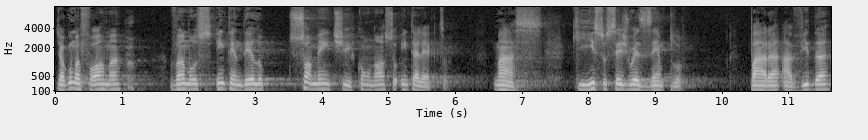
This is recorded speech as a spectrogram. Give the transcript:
de alguma forma, vamos entendê-lo somente com o nosso intelecto mas que isso seja o exemplo para a vida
